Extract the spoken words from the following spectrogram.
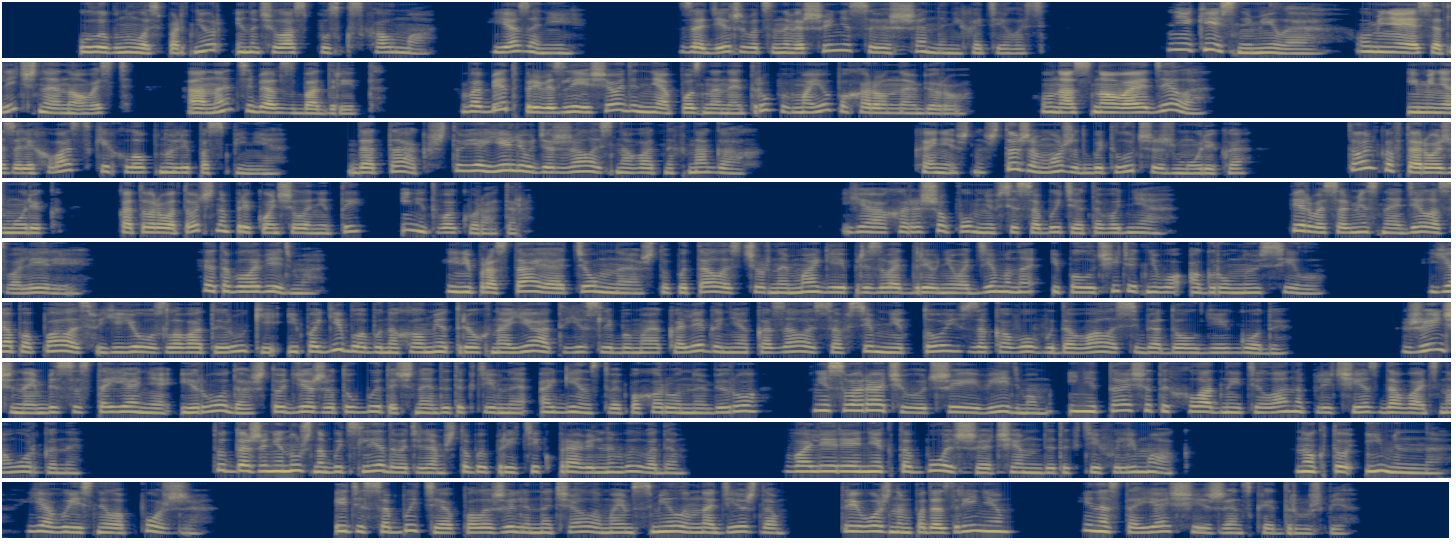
— улыбнулась партнер и начала спуск с холма. Я за ней. Задерживаться на вершине совершенно не хотелось. «Не кисни, милая, у меня есть отличная новость. Она тебя взбодрит. В обед привезли еще один неопознанный труп в мое похоронное бюро. У нас новое дело. И меня залихвастки хлопнули по спине. Да так, что я еле удержалась на ватных ногах. Конечно, что же может быть лучше жмурика? Только второй жмурик, которого точно прикончила не ты и не твой куратор. Я хорошо помню все события того дня. Первое совместное дело с Валерией. Это была ведьма. И не простая, а темная, что пыталась черной магией призвать древнего демона и получить от него огромную силу. Я попалась в ее узловатые руки и погибла бы на холме трех наяд, если бы моя коллега не оказалась совсем не той, за кого выдавала себя долгие годы. Женщины без состояния и рода, что держат убыточное детективное агентство и похоронное бюро, не сворачивают шеи ведьмам и не тащат их хладные тела на плече сдавать на органы. Тут даже не нужно быть следователем, чтобы прийти к правильным выводам. Валерия некто большее, чем детектив или маг. Но кто именно, я выяснила позже. Эти события положили начало моим смелым надеждам, тревожным подозрениям и настоящей женской дружбе.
